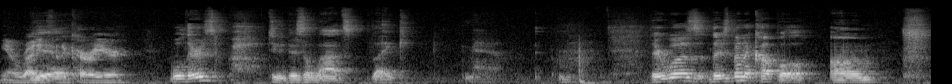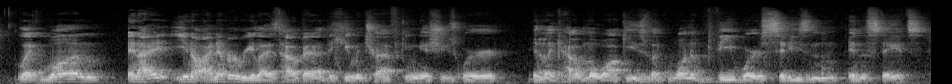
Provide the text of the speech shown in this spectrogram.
you know, writing for the Courier? Well, there's, dude, there's a lot. Like, man, there was, there's been a couple. Um, like one, and I, you know, I never realized how bad the human trafficking issues were, and like how Milwaukee's like one of the worst cities in in the states.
